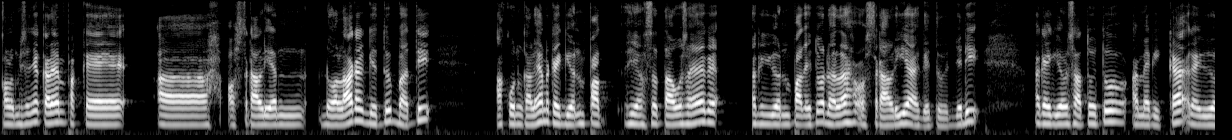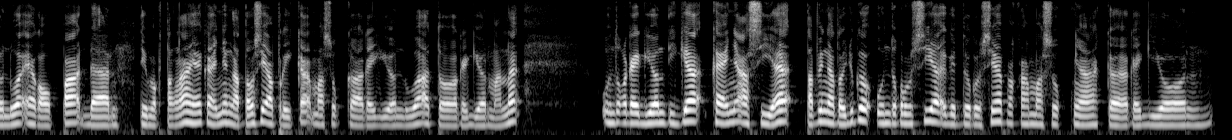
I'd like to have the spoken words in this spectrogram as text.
Kalau misalnya kalian pakai uh, Australian dollar gitu, berarti akun kalian region 4. Yang setahu saya region 4 itu adalah Australia gitu. Jadi region 1 itu Amerika, region 2 Eropa dan Timur Tengah ya. Kayaknya nggak tahu sih Afrika masuk ke region 2 atau region mana. Untuk region 3 kayaknya Asia, tapi nggak tahu juga untuk Rusia gitu. Rusia apakah masuknya ke region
